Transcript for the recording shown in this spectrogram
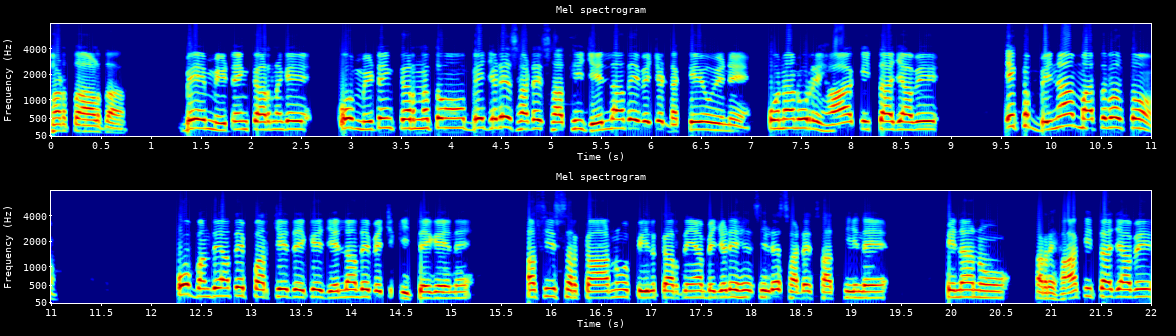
ਹੜਤਾਲ ਦਾ। ਵੀ ਮੀਟਿੰਗ ਕਰਨਗੇ। ਉਹ ਮੀਟਿੰਗ ਕਰਨ ਤੋਂ ਵੀ ਜਿਹੜੇ ਸਾਡੇ ਸਾਥੀ ਜੇਲ੍ਹਾਂ ਦੇ ਵਿੱਚ ਡੱਕੇ ਹੋਏ ਨੇ, ਉਹਨਾਂ ਨੂੰ ਰਿਹਾ ਕੀਤਾ ਜਾਵੇ। ਇੱਕ ਬਿਨਾ ਮਤਵਲ ਤੋਂ ਉਹ ਬੰਦਿਆਂ ਤੇ ਪਰਚੇ ਦੇ ਕੇ ਜੇਲ੍ਹਾਂ ਦੇ ਵਿੱਚ ਕੀਤੇ ਗਏ ਨੇ। ਅਸੀਂ ਸਰਕਾਰ ਨੂੰ ਅਪੀਲ ਕਰਦੇ ਹਾਂ ਵੀ ਜਿਹੜੇ ਇਹ, ਜਿਹੜੇ ਸਾਡੇ ਸਾਥੀ ਨੇ, ਇਹਨਾਂ ਨੂੰ ਰਿਹਾ ਕੀਤਾ ਜਾਵੇ।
